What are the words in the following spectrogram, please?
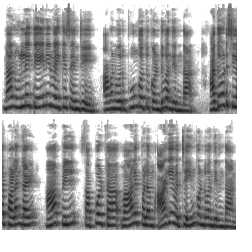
நான் உள்ளே தேநீர் வைக்க சென்றேன். அவன் ஒரு பூங்கொத்து கொண்டு வந்திருந்தான். அதோடு சில பழங்கள் ஆப்பிள் சப்போட்டா வாழைப்பழம் ஆகியவற்றையும் கொண்டு வந்திருந்தான்.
